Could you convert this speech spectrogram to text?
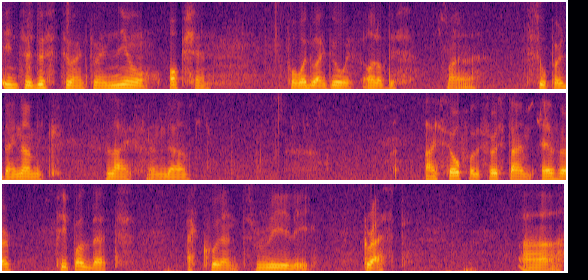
introduced to, uh, to a new option for what do I do with all of this. My super dynamic life and um, I saw for the first time ever people that I couldn't really grasp uh,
